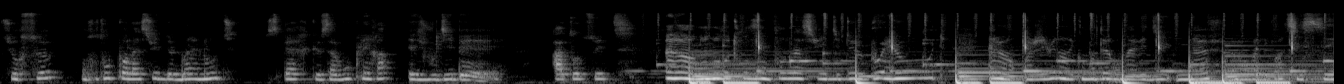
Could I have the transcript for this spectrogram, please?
Sur ce, on se retrouve pour la suite de Branout, j'espère que ça vous plaira et je vous dis ben, à tout de suite. Alors nous nous retrouvons pour la suite de Branout. Alors j'ai vu dans les commentaires vous m'avez c'est 9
